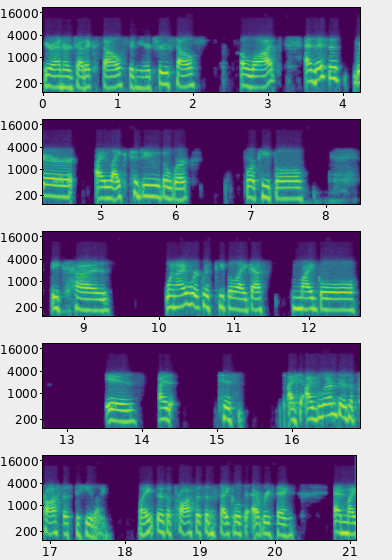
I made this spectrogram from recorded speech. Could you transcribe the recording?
your energetic self and your true self a lot. And this is where I like to do the work for people because when I work with people, I guess my goal is I to I, I've learned there's a process to healing, right? There's a process and cycle to everything. And my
